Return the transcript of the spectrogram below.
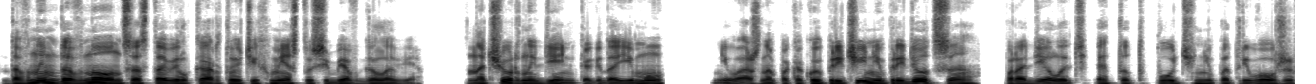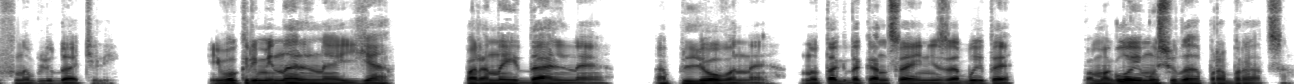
Давным-давно он составил карту этих мест у себя в голове. На черный день, когда ему, неважно по какой причине, придется проделать этот путь, не потревожив наблюдателей. Его криминальное «я» параноидальная, оплеванное, но так до конца и не забытое, помогло ему сюда пробраться.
